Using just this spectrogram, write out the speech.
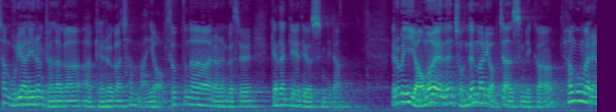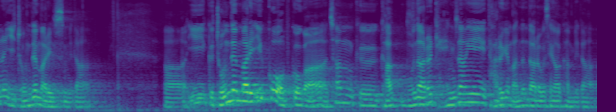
참 우리 안에 이런 변화가 아, 배려가 참 많이 없었구나라는 것을 깨닫게 되었습니다. 여러분 이 영어에는 존댓말이 없지 않습니까? 한국말에는 이 존댓말이 있습니다. 아, 이그 존댓말이 있고 없고가 참 그 각 문화를 굉장히 다르게 만든다라고 생각합니다.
